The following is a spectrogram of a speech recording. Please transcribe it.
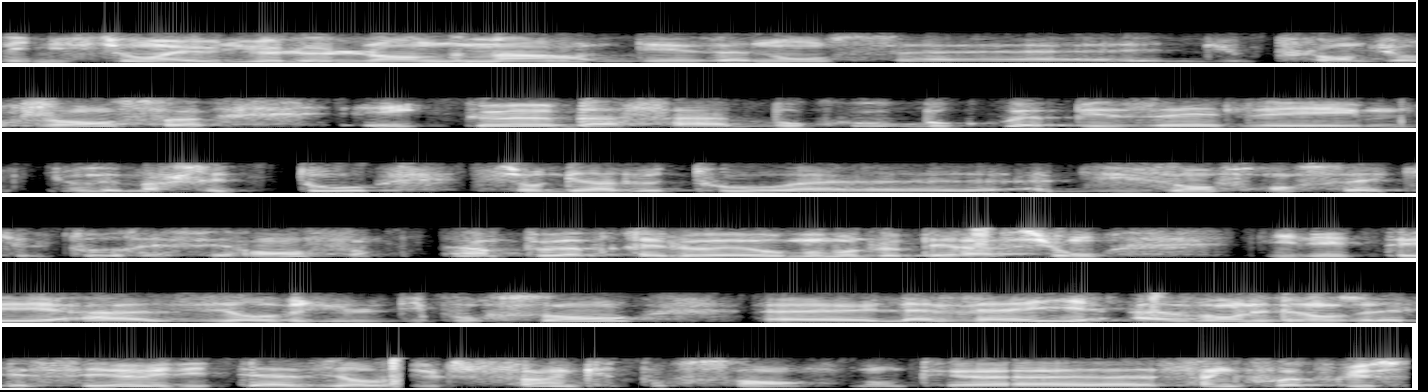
l'émission a eu lieu le lendemain des annonces euh, du plan d'urgence et que bah, ça a beaucoup beaucoup apaisé les, le marché de taux. Si on regarde le taux euh, à 10 ans français, qui est le taux de référence, un peu après le, au moment de l'opération, il était à 0,10%. Euh, la veille, avant les annonces de la BCE, il était à 0,5%, donc euh, 5 fois plus.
